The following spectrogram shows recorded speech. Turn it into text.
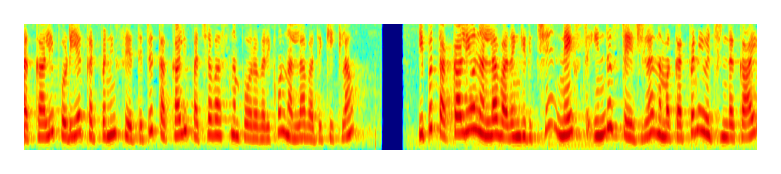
தக்காளி பொடியை கட் பண்ணி சேர்த்துட்டு தக்காளி பச்சை வாசனை போகிற வரைக்கும் நல்லா வதக்கிக்கலாம். இப்போ தக்காளியும் நல்லா வதங்கிடுச்சு. நெக்ஸ்ட் இந்த ஸ்டேஜில் நம்ம கட் பண்ணி வச்சுருந்த காய்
